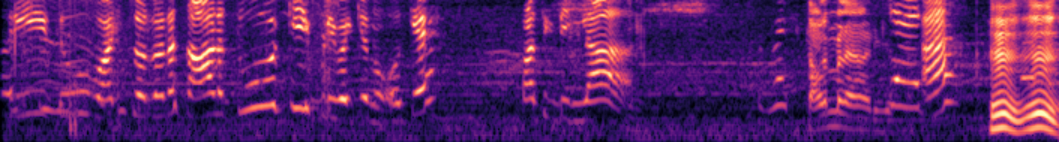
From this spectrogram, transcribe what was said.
த்ரீ டூ ஒன் சொன்னா காலை தூக்கி இப்படி வைக்கணும் ஓகே பாத்துக்கிட்டீங்களா? ம் ம்.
